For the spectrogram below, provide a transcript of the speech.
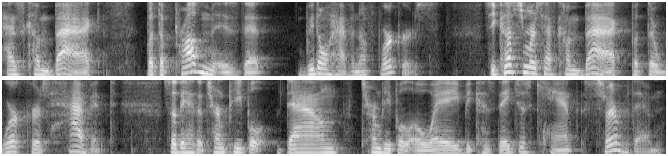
has come back, but the problem is that we don't have enough workers. See, customers have come back, but their workers haven't. So they had to turn people down, turn people away because they just can't serve them.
